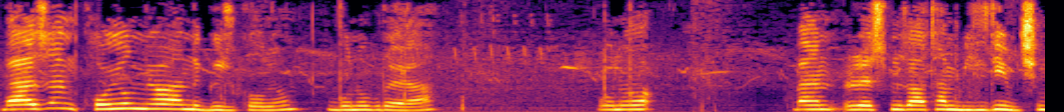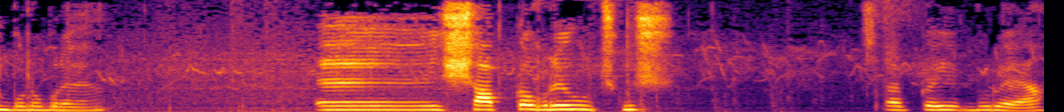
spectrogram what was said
Bazen koyulmuyor ben de gıcık oluyorum. Bunu buraya. Bunu ben resmi zaten bildiğim için bunu buraya. Ee, şapka buraya uçmuş. Şapkayı buraya.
